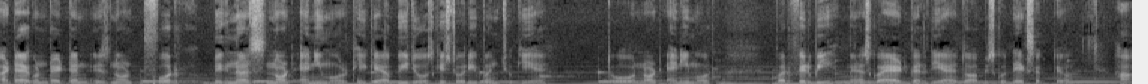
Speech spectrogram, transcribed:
attack on Titan is not for beginners not any more ठीक है? अभी जो उसकी स्टोरी बन चुकी है तो नॉट एनी मोर पर फिर भी मैंने उसको ऐड कर दिया है तो आप इसको देख सकते हो। हाँ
